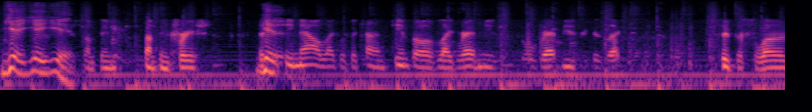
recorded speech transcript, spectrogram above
Yeah, yeah, yeah. something something fresh. Yeah. Especially now, like with the current tempo of like rap music, all rap music is like super slow,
